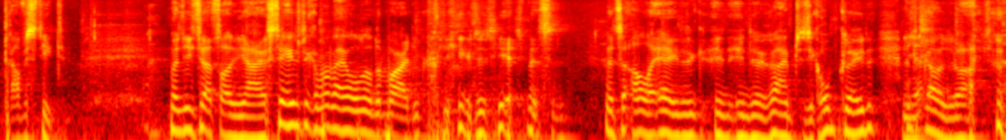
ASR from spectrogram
Travestiet. Maar die zat al in de jaren 70 bij mij onder de bar. Die, gingen dus eerst met z'n, met z'n allen ergens in, in de ruimte zich omkleden. En Ja. ze eruit.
